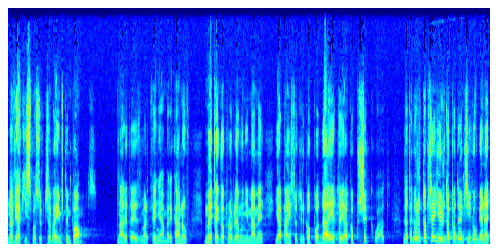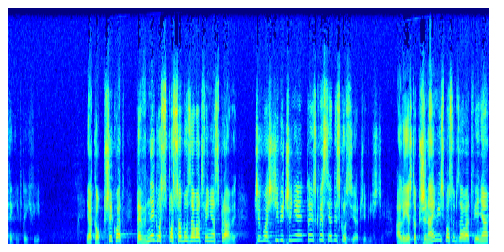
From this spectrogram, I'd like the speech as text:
no w jaki sposób trzeba im w tym pomóc. No ale to jest zmartwienie Amerykanów. My tego problemu nie mamy. Ja Państwu tylko podaję to jako przykład, dlatego że to przejdzie już do podręczników genetyki w tej chwili. Jako przykład pewnego sposobu załatwienia sprawy. Czy właściwy, czy nie, to jest kwestia dyskusji oczywiście. Ale jest to przynajmniej sposób załatwienia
